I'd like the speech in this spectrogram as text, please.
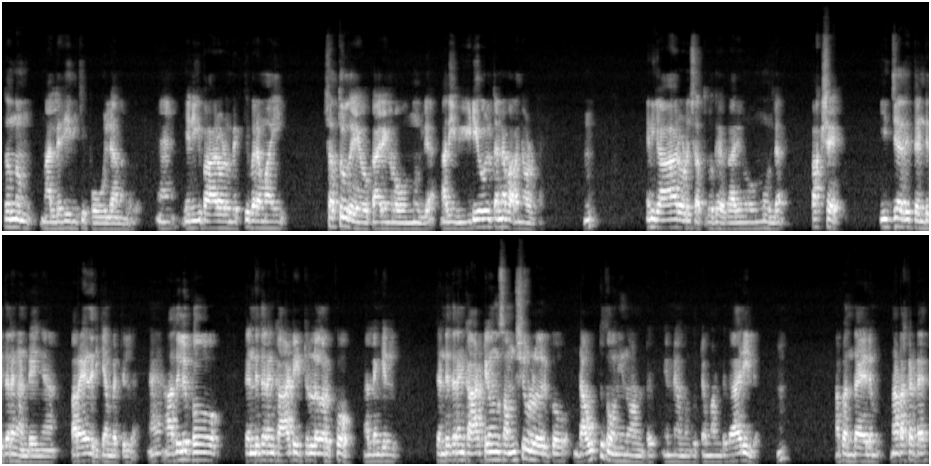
ഇതൊന്നും നല്ല രീതിക്ക് പോവില്ല എന്നുള്ളത്. എനിക്കിപ്പോൾ ആരോടും വ്യക്തിപരമായി ശത്രുതയോ കാര്യങ്ങളോ ഒന്നുമില്ല. അത് ഈ വീഡിയോയിൽ തന്നെ പറഞ്ഞോളട്ടെ. എനിക്ക് ആരോടും ശത്രുതയോ കാര്യങ്ങളോ ഒന്നുമില്ല. പക്ഷേ ഇജ്ജാതി തെണ്ടിത്തരം കണ്ടു കഴിഞ്ഞാൽ പറയാതിരിക്കാൻ പറ്റില്ല. അതിലിപ്പോ തെണ്ടിത്തരം കാട്ടിയിട്ടുള്ളവർക്കോ അല്ലെങ്കിൽ തെണ്ടിത്തരം കാട്ടിയോന്ന് സംശയമുള്ളവർക്കോ ഡൗട്ട് തോന്നി എന്ന് പറഞ്ഞിട്ട് എന്നെ ഒന്നും കുറ്റം പറഞ്ഞിട്ട് കാര്യമില്ല. അപ്പൊ എന്തായാലും നടക്കട്ടെ.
